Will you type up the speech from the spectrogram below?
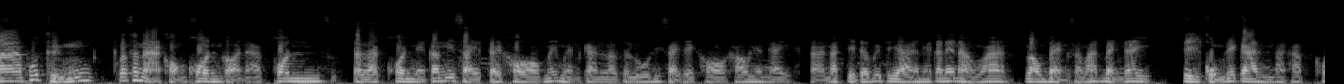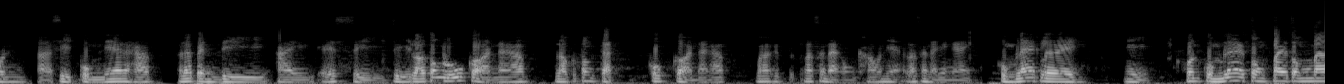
มาพูดถึงลักษณะของคนก่อนนะครับ คนแต่ละคนเนี่ยก็นิสัยใจคอไม่เหมือนกัน เราจะรู้นิสัยใจคอเขายังไงนักจิตวิทยาเนี่ยก็แนะนำว่าเราแบ่งสามารถแบ่งได้สี่กลุ่มด้วยกันนะครับ คนสี่กลุ่มนี้นะครับ แล้วเป็น D I S C เราต้องรู้ก่อนนะครับ เราก็ต้องจัดกรุ๊ปก่อนนะครับ ว่าลักษณะของเขาเนี่ยลักษณะยังไง กลุ่มแรกเลยนี่คนกลุ่มแรกตรงไปตรงมา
